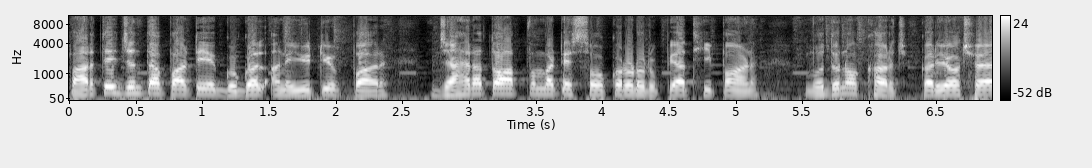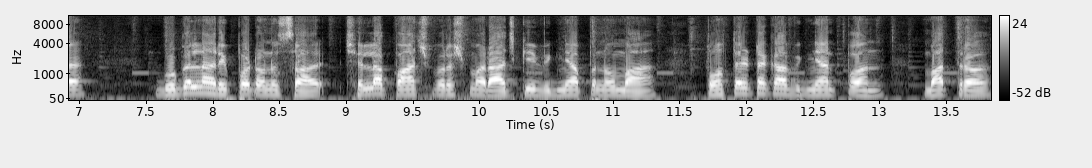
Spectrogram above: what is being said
ભારતીય જનતા પાર્ટીએ ગૂગલ અને યુટ્યુબ પર જાહેરાતો આપવા માટે સો કરોડ રૂપિયાથી પણ વધુનો ખર્ચ કર્યો છે. ગૂગલના રિપોર્ટ અનુસાર, છેલ્લા પાંચ વર્ષમાં રાજકીય વિજ્ઞાપનોમાં તોતેર ટકા વિજ્ઞાપન માત્ર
